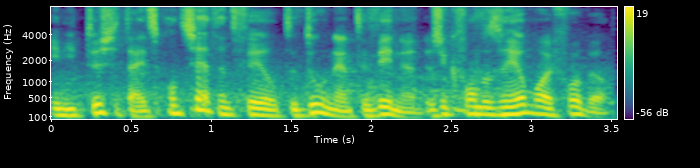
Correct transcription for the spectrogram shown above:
in die tussentijd, is ontzettend veel te doen en te winnen. Dus ik vond het een heel mooi voorbeeld.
